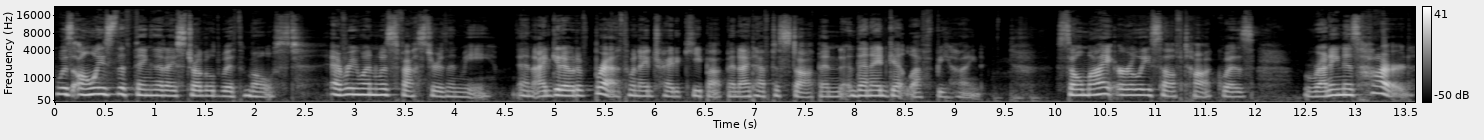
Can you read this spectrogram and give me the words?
was always the thing that I struggled with most. Everyone was faster than me, and I'd get out of breath when I'd try to keep up, and I'd have to stop, and then I'd get left behind. So my early self talk was running is hard,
